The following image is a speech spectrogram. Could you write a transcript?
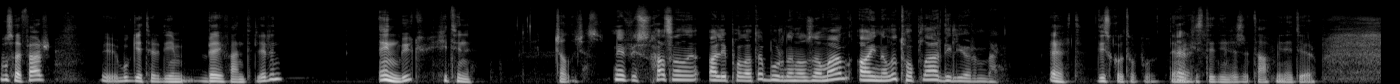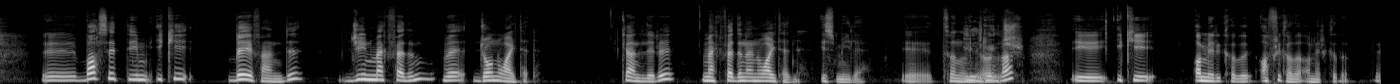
Bu sefer e, bu getirdiğim beyefendilerin en büyük hitini çalacağız. Nefis. Hasan Ali Polat'a buradan o zaman aynalı toplar diliyorum ben. Evet, disko topu demek Evet. istediğinizi tahmin ediyorum. Ee, bahsettiğim iki beyefendi Gene McFadden ve John Whitehead. Kendileri McFadden and Whitehead ismiyle e, tanınıyorlar. E, iki Amerikalı, Afrikalı Amerikalı e,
